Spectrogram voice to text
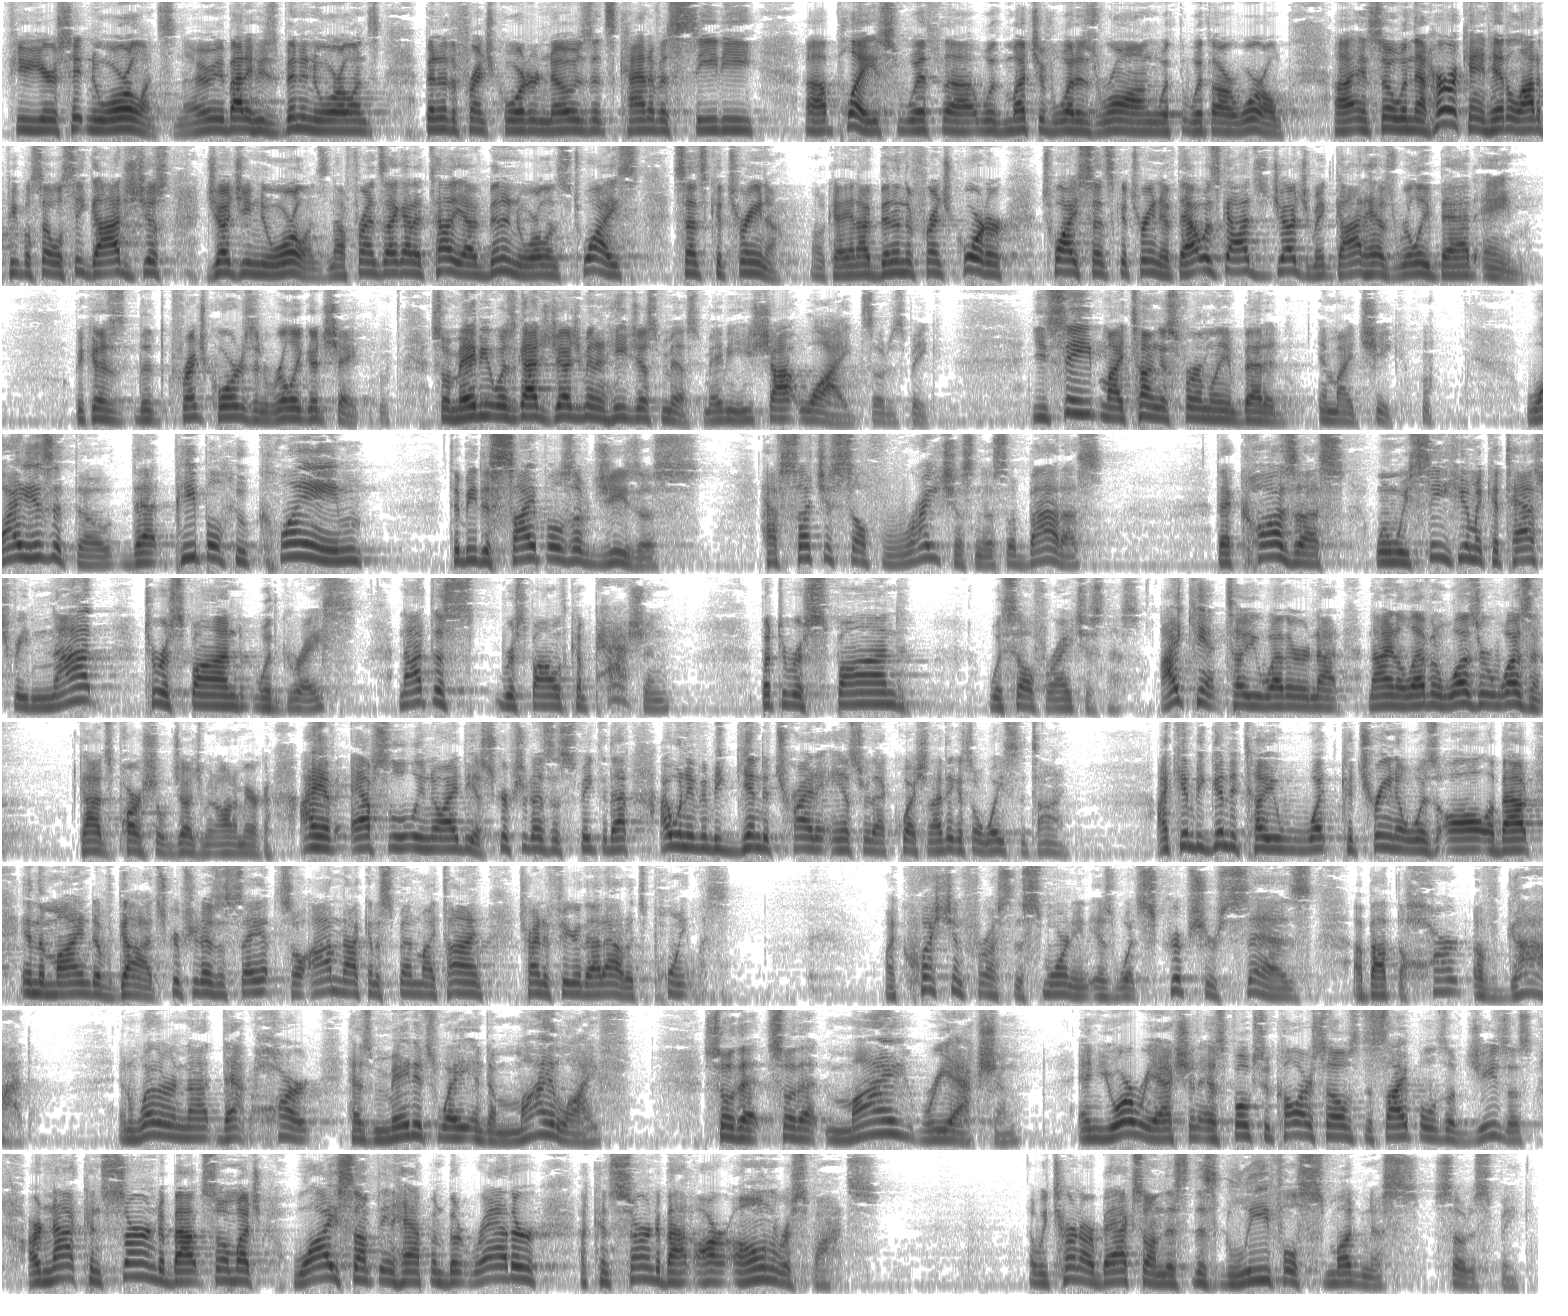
A few years hit New Orleans. Now, everybody who's been to New Orleans, been to the French Quarter, knows it's kind of a seedy uh, place with, uh, with much of what is wrong with, with our world. Uh, and so when that hurricane hit, a lot of people said, well, see, God's just judging New Orleans. Now, friends, I got to tell you, I've been in New Orleans twice since Katrina. Okay, and I've been in the French Quarter twice since Katrina. If that was God's judgment, God has really bad aim because the French Quarter is in really good shape. So maybe it was God's judgment and he just missed. Maybe he shot wide, so to speak. You see, my tongue is firmly embedded in my cheek. Why is it, though, that people who claim to be disciples of Jesus have such a self righteousness about us that cause us, when we see human catastrophe, not to respond with grace, not to respond with compassion, but to respond with self righteousness? I can't tell you whether or not 9 11 was or wasn't God's partial judgment on America? I have absolutely no idea. Scripture doesn't speak to that. I wouldn't even begin to try to answer that question. I think it's a waste of time. I can begin to tell you what Katrina was all about in the mind of God. Scripture doesn't say it, so I'm not going to spend my time trying to figure that out. It's pointless. My question for us this morning is what Scripture says about the heart of God and whether or not that heart has made its way into my life so that, so that my reaction and your reaction as folks who call ourselves disciples of Jesus are not concerned about so much why something happened, but rather concerned about our own response. That we turn our backs on this, this gleeful smugness, so to speak,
